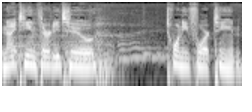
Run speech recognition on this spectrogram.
1932 2014.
